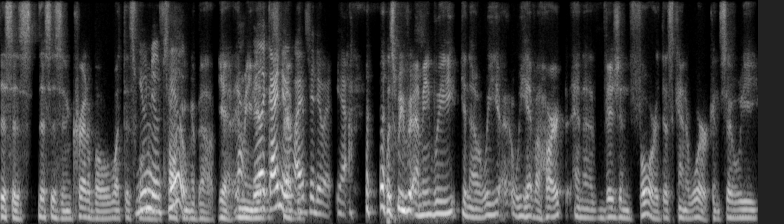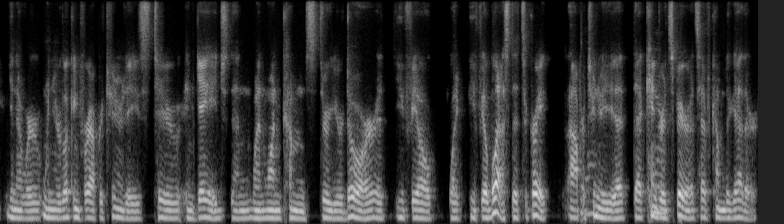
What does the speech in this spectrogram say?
this is this is incredible what this woman you knew is too. talking about. Yeah, yeah. I mean, like I knew I have to do it. Yeah. Plus, we, I mean, we, you know, we we have a heart and a vision for this kind of work, and so we, you know, we're when you're looking for opportunities to engage, then when one comes through your door, it, you feel like you feel blessed. It's a great opportunity that that kindred yeah. spirits have come together.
